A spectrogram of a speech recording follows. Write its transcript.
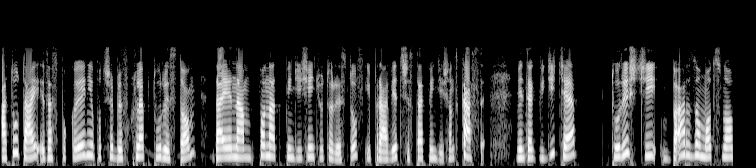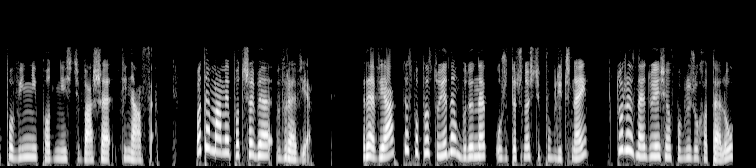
A tutaj zaspokojenie potrzeby w chleb turystom daje nam ponad 50 turystów i prawie 350 kasy. Więc jak widzicie, turyści bardzo mocno powinni podnieść wasze finanse. Potem mamy potrzebę w rewie. Rewia to jest po prostu jeden budynek użyteczności publicznej, który znajduje się w pobliżu hotelu,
